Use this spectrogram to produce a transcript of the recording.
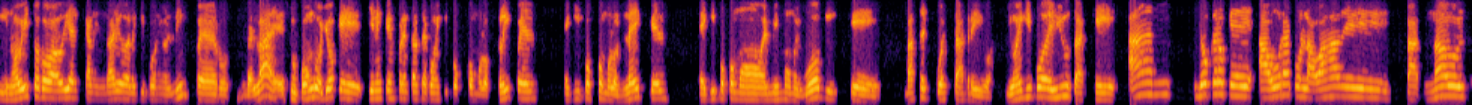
y no he visto todavía el calendario del equipo de New Orleans, pero, ¿verdad? Eh, supongo yo que tienen que enfrentarse con equipos como los Clippers, equipos como los Lakers, equipos como el mismo Milwaukee, que va a ser cuesta arriba. Y un equipo de Utah que han, yo creo que ahora con la baja de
